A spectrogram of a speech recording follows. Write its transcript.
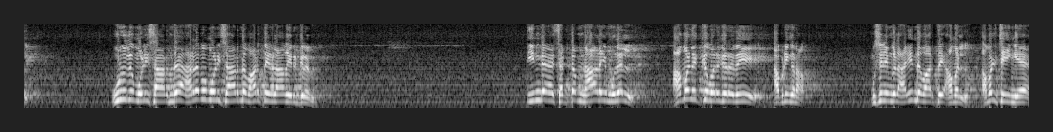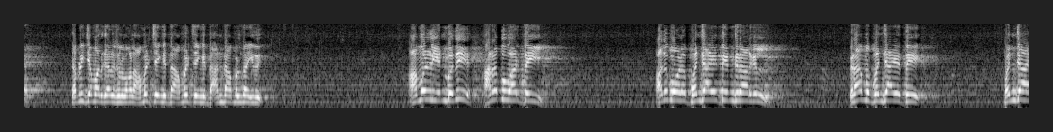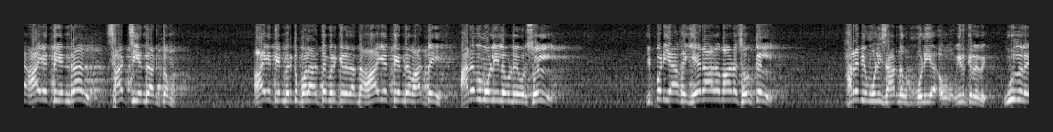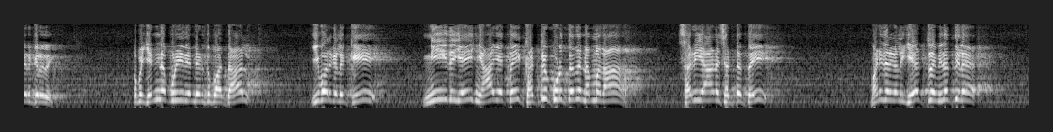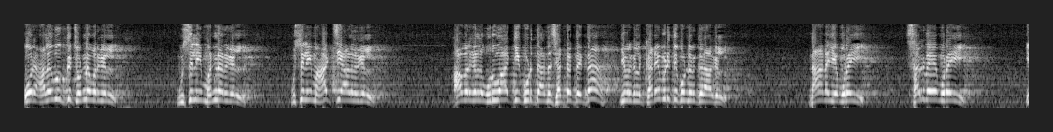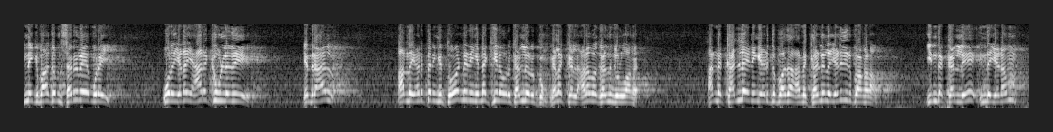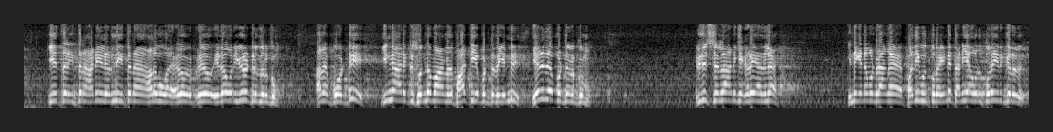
உருது மொழி சார்ந்த அரபு மொழி சார்ந்த வார்த்தைகளாக இருக்கிறது. இந்த சட்டம் நாளை முதல் அமலுக்கு வருகிறது அப்படிங்கிறான். முஸ்லிம்கள் அறிந்த வார்த்தை அமல். அமல் செய்யுங்க. தபிலி ஜமாத்காரங்க சொல்லுவாங்களா அமல் செய்யுங்க தான் அமல் செய்யுங்க தான் அந்த அமல் தான் இது. அமல் என்பது அரபு வார்த்தை. அதுபோல பஞ்சாயத்து என்கிறார்கள். கிராம பஞ்சாயத்து. பஞ்சாய ஆயத்து என்றால் சாட்சி என்ற அர்த்தம். ஆயத்து என்பதற்கு பல அர்த்தம் இருக்கிறது. அந்த ஆயத்து என்ற வார்த்தை அரபு மொழியில் உள்ள ஒரு சொல். இப்படியாக ஏராளமான சொற்கள் அரபி மொழி சார்ந்த மொழி இருக்கிறது. உருதுல இருக்கிறது. அப்ப என்ன புரியுது என்று எடுத்து பார்த்தால் இவர்களுக்கு நீதியை நியாயத்தை கற்றுக் கொடுத்தது நம்ம தான் சரியான சட்டத்தை மனிதர்கள் ஏற்ற விதத்தில் ஒரு அளவுக்கு சொன்னவர்கள் முஸ்லிம் மன்னர்கள் முஸ்லிம் ஆட்சியாளர்கள் அவர்கள் உருவாக்கி கொடுத்த அந்த சட்டத்தை தான் இவர்கள் கடைபிடித்துக் கொண்டிருக்கிறார்கள். நாணய முறை சர்வே முறை இன்னைக்கு பார்க்கும் சர்வே முறை ஒரு இடம் யாருக்கு உள்ளது என்றால் அந்த இடத்தை நீங்க தோண்டினீங்கன்னா கீழே ஒரு கல் இருக்கும் நிலக்கல் அளவு கல்னு சொல்லுவாங்க. அந்த கல்லை நீங்க எடுத்து பார்த்தா அந்த கல்லில் எழுதியிருப்பாங்களாம். இந்த கல் இந்த இடம் இத்தனை இத்தனை அடியிலிருந்து இத்தனை அளவு ஏதோ ஏதோ- ஒரு யூனிட் இருந்திருக்கும். அதை போட்டு இன்னாருக்கு சொந்தமானது பாத்தியப்பட்டது என்று எழுதப்பட்டிருக்கும். ரிஜிஸ்டர்லாம் அன்னைக்கு கிடையாதுல்ல. இன்னைக்கு என்ன பண்றாங்க? பதிவுத்துறைன்னு தனியாக ஒரு துறை இருக்கிறது.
